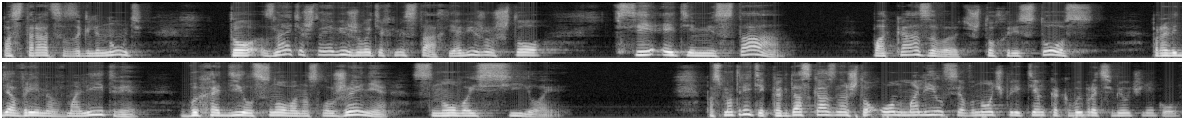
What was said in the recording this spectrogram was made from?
постараться заглянуть, то знаете, что я вижу в этих местах? Я вижу, что все эти места показывают, что Христос, проведя время в молитве, выходил снова на служение с новой силой. Посмотрите, когда сказано, что он молился в ночь перед тем, как выбрать себе учеников,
